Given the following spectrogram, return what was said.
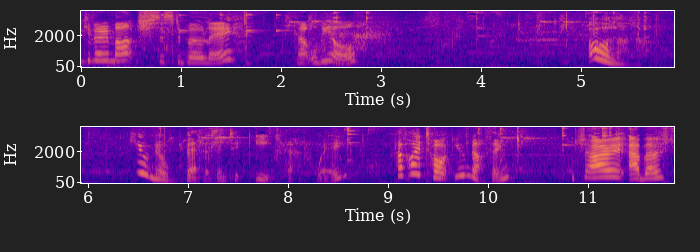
Thank you very much, Sister Bole. That will be all. Oh, la la. You know better than to eat that way. Have I taught you nothing? Sorry, Abbess.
